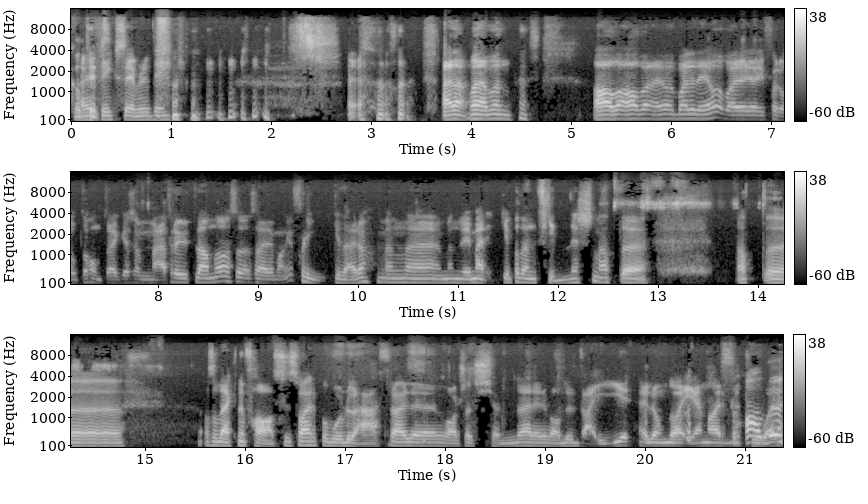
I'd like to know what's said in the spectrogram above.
Godt I tips. fix everything. Nei da, men, men av, av, bare det òg. I forhold til håndverkere som er fra utlandet så, så er det mange flinke der òg. Men, eh, men vi merker på den finishen at, eh, at eh, Altså, det er ikke noe fasitsvar på hvor du er fra, eller hva slags kjønn du er, eller hva du veier, eller om du har én arm eller to arm.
